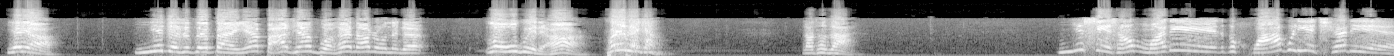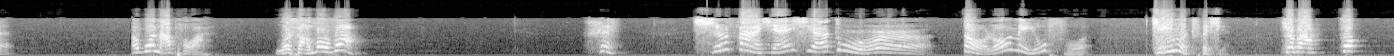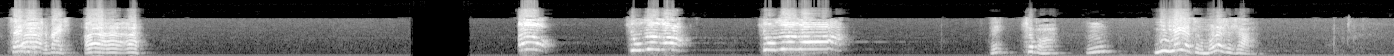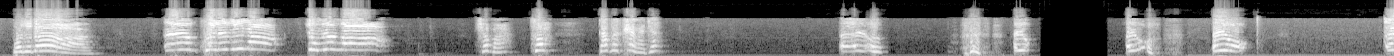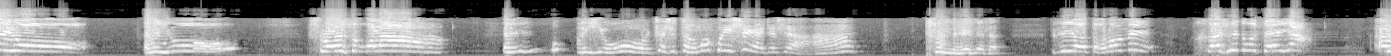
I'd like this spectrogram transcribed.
爷爷，你这是在扮演八仙过海当中那个老乌龟的啊？快点去！老头子，你身上抹的这个花骨里切的，啊，往哪跑啊？我上茅房。嘿，吃饭先泻肚，到老没有福，真没出息。小宝，走，咱去吃饭去。哎哎哎！哎呦，救命啊！救命啊！哎，小宝，嗯，你爷爷怎么了？这是？不知道啊。哎，快来人呐！救命啊！小宝，走，赶快看看去。哎呦，哎呦，哎呦，哎呦，哎呦，哎呦，摔死我了！哎呦，哎呦，这是怎么回事啊？这是啊！他奶奶的，人要倒了霉，喝水都塞牙。刚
